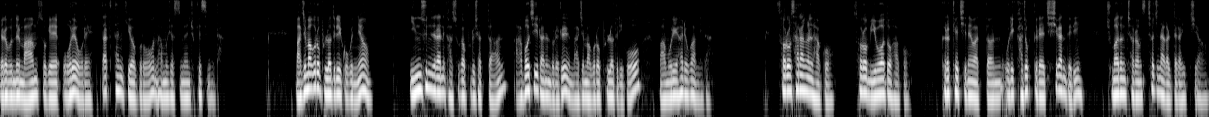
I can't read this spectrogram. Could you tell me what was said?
여러분들 마음속에 오래오래 따뜻한 기억으로 남으셨으면 좋겠습니다. 마지막으로 불러드릴 곡은요. 인순이라는 가수가 부르셨던 아버지라는 노래를 마지막으로 불러드리고 마무리하려고 합니다. 서로 사랑을 하고 서로 미워도 하고 그렇게 지내왔던 우리 가족들의 시간들이 주마등처럼 스쳐 지나갈 때가 있지요.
